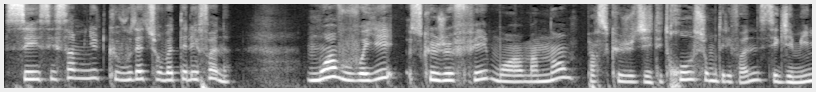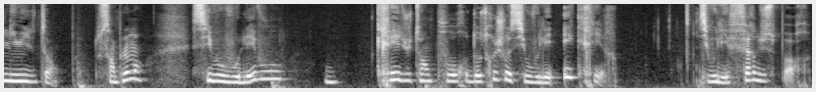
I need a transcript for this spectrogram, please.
C'est 5 minutes que vous êtes sur votre téléphone. Moi, vous voyez, ce que je fais, moi, maintenant, parce que j'étais trop sur mon téléphone, c'est que j'ai mis une limite de temps. Tout simplement. Si vous voulez vous créer du temps pour d'autres choses, si vous voulez écrire, si vous voulez faire du sport,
